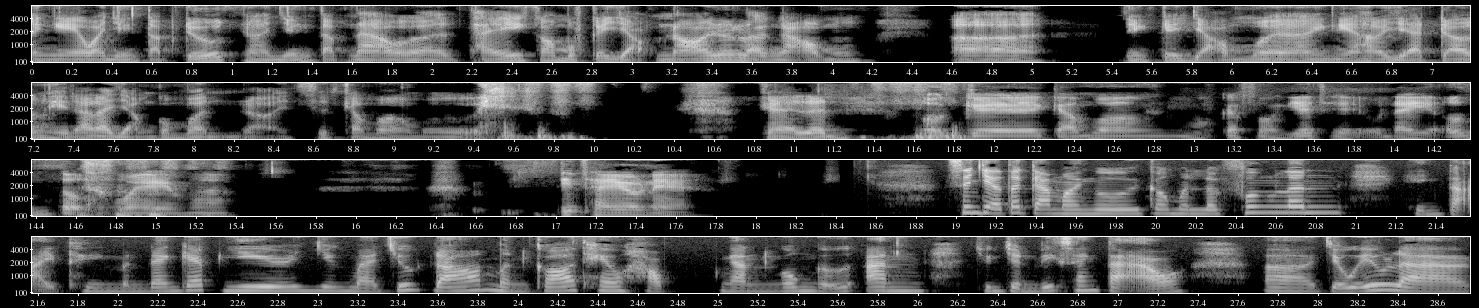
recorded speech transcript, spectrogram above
nghe qua những tập trước uh, những tập nào uh, thấy có một cái giọng nói rất là ngọng uh, những cái giọng uh, nghe hơi giả trân thì đó là giọng của mình rồi. Xin cảm ơn mọi người. Ok linh. Ok cảm ơn một cái phần giới thiệu đầy ấn tượng của em ha. Tiếp theo nè. Xin chào tất cả mọi người, còn mình là Phương Linh. Hiện tại thì mình đang gap year nhưng mà trước đó mình có theo học ngành ngôn ngữ Anh, chương trình viết sáng tạo. À, chủ yếu là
